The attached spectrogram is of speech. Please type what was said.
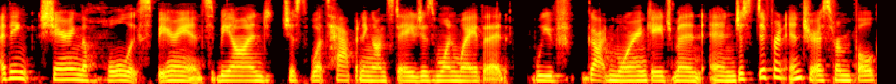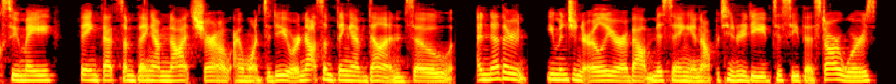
I think sharing the whole experience beyond just what's happening on stage is one way that we've gotten more engagement and just different interests from folks who may think that's something I'm not sure I want to do or not something I've done. So another, you mentioned earlier about missing an opportunity to see the Star Wars.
